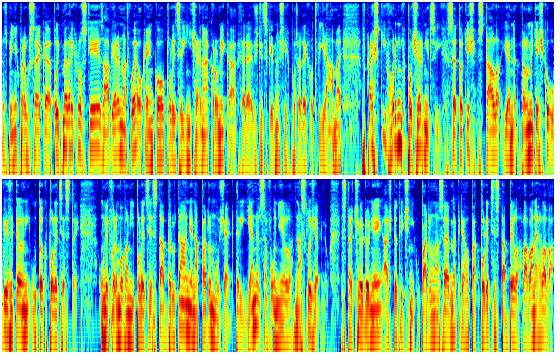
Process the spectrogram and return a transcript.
Zbigněk Prousek, pojďme v rychlosti závěrem na tvoje okénko policejní černá kronika, které vždycky v našich pořadech otvíráme. V pražských horních počernicích se totiž stal jen velmi těžko uvěřitelný útok policisty. Uniformovaný policista brutálně napadl muže, který jen zavonil na služebnu. Strčil do něj, až dotyčný upadl na zem, kde ho pak policista byl hlava nehlava.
